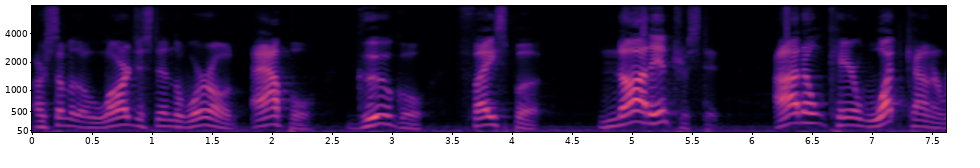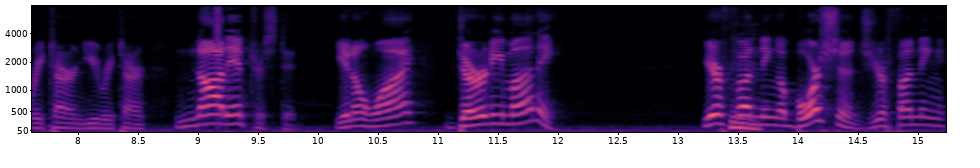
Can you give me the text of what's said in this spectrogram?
are some of the largest in the world Apple, Google, Facebook. Not interested. I don't care what kind of return you return. Not interested. You know why? Dirty money. You're hmm. funding hmm. abortions. You're funding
